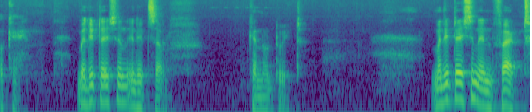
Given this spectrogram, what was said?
Okay. Meditation in itself cannot do it. Meditation, in fact,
